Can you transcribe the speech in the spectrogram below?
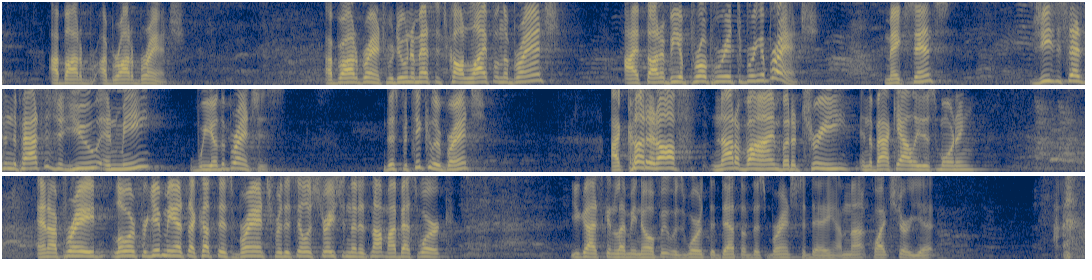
I, bought a, I brought a branch. I brought a branch. We're doing a message called Life on the Branch. I thought it'd be appropriate to bring a branch. Make sense? Jesus says in the passage that you and me, we are the branches. This particular branch, I cut it off, not a vine, but a tree in the back alley this morning. And I prayed, Lord, forgive me as I cut this branch for this illustration that is not my best work. You guys can let me know if it was worth the death of this branch today. I'm not quite sure yet.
